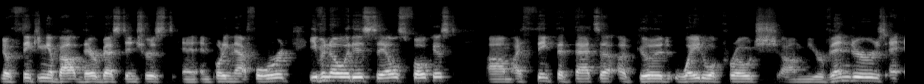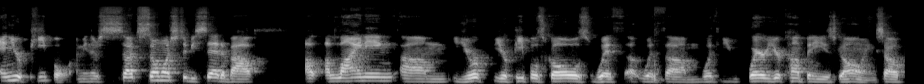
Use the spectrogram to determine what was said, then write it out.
You know, thinking about their best interest and, and putting that forward, even though it is sales focused. Um, I think that that's a, a good way to approach um, your vendors and, and, your people. I mean, there's such so much to be said about aligning um, your your people's goals with uh, with um, with you, where your company is going. So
